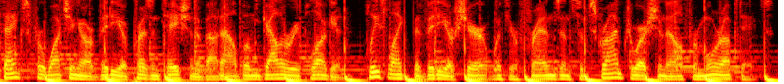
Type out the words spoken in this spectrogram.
Thanks for watching our video presentation about Album Gallery plugin. Please like the video share it with your friends and subscribe to our channel for more updates.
